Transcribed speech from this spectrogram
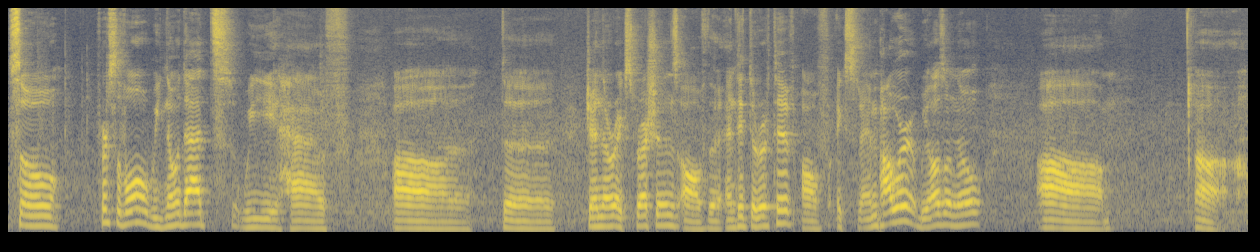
So first of all, we know that we have uh, the general expressions of the antiderivative of x n power. We also know, uh, uh,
